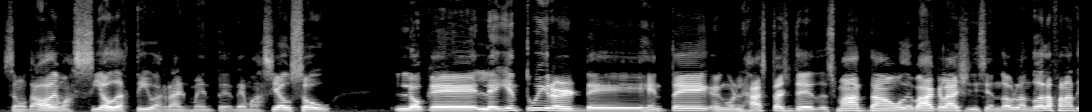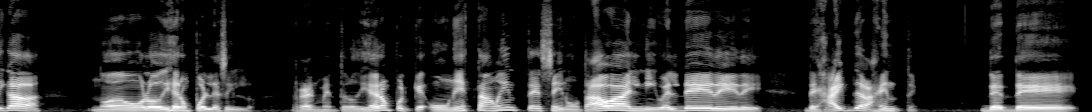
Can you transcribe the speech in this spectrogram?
se notaba demasiado de activa realmente. Demasiado show. Lo que leí en Twitter de gente en el hashtag de SmackDown o de Backlash diciendo, hablando de la fanaticada, no lo dijeron por decirlo. Realmente lo dijeron porque honestamente se notaba el nivel de, de, de, hype de la gente. Desde...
